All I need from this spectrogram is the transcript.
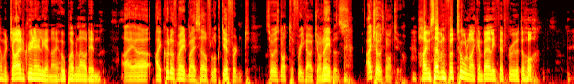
I'm a giant green alien. I hope I'm allowed in. I uh I could have made myself look different so as not to freak out your neighbors. I chose not to. I'm seven foot tall and I can barely fit through the door.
